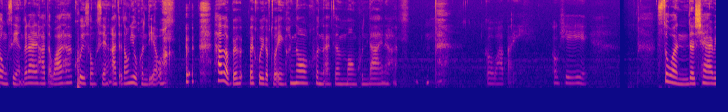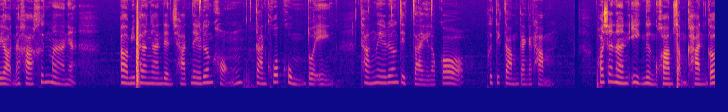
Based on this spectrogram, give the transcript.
ส่งเสียงก็ได้นะคะ แต่ว่าถ้าคุยส่งเสียงอาจจะต้องอยู่คนเดียว ถ้าแบบไปไปคุยกับตัวเองข้างนอกคนอาจจะมองคุณได้นะคะ ก็ว่าไป โอเค ส่วน The Chariot นะคะ ขึ้นมาเนี่ย มีพลังงานเด่นชัดในเรื่องของการควบคุมตัวเอง ทั้งในเรื่องจิตใจแล้วก็พฤติกรรมการกระทำเพราะฉะนั้นอีกหนึ่งความสำคัญก็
